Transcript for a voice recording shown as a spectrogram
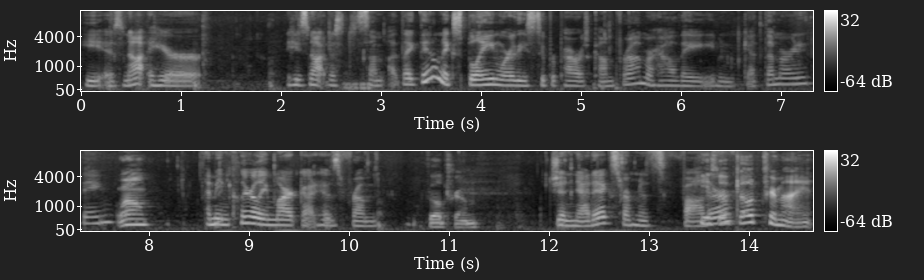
he is not here. He's not just some like they don't explain where these superpowers come from or how they even get them or anything. Well, I mean, clearly Mark got his from Viltrum. genetics from his father, He's a Viltrumite.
